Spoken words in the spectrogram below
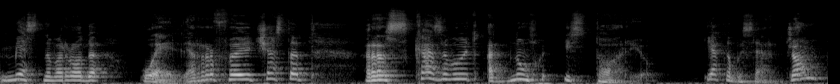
местного рода Уэллеров часто рассказывают одну историю. Якобы сэр Джон –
